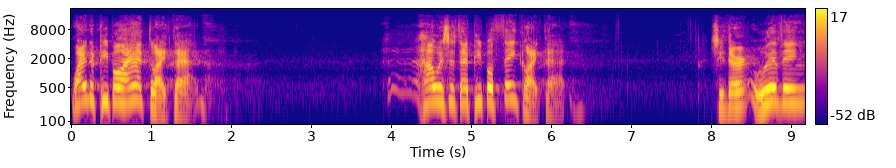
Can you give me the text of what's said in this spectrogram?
Why do people act like that? How is it that people think like that? See, they're living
